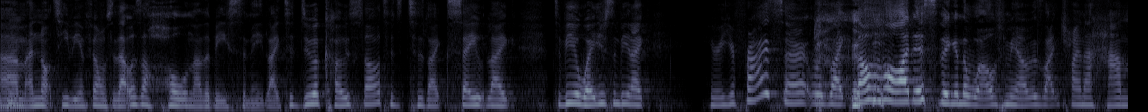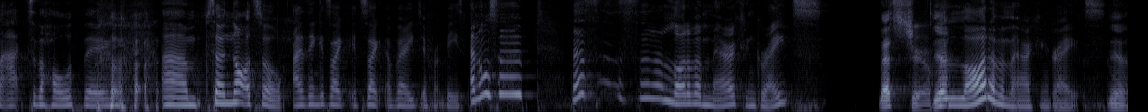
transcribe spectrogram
um, and not TV and film, so that was a whole nother beast to me. Like to do a co-star, to, to like say like to be a waitress and be like, "Here are your fries, sir," it was like the hardest thing in the world for me. I was like trying to ham act to the whole thing. um, so not at all. I think it's like it's like a very different beast, and also there's, there's a lot of American greats. That's true. Yeah. A lot of American greats. Yeah.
